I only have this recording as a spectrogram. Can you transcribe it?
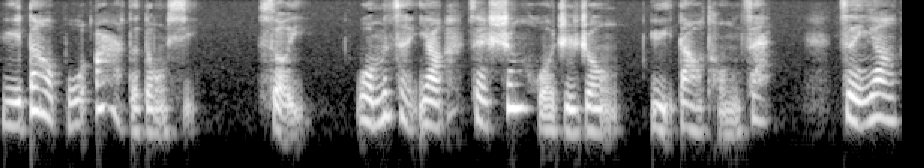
与道不二的东西，所以，我们怎样在生活之中与道同在？怎样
